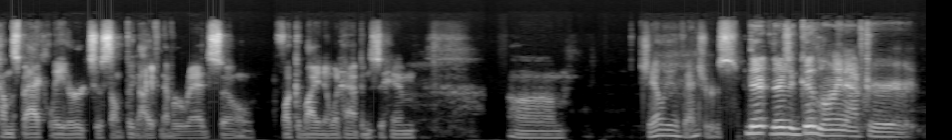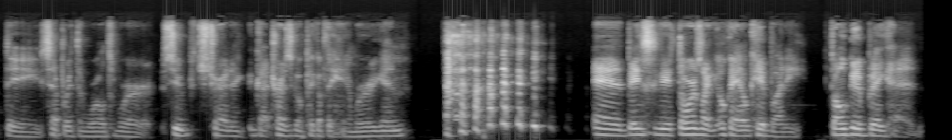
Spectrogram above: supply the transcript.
comes back later to something I've never read. So fuck if I know what happens to him. Um, Jelly Adventures. There, there's a good line after they separate the worlds where Soup try to got, tries to go pick up the hammer again, and basically Thor's like, "Okay, okay, buddy, don't get a big head."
